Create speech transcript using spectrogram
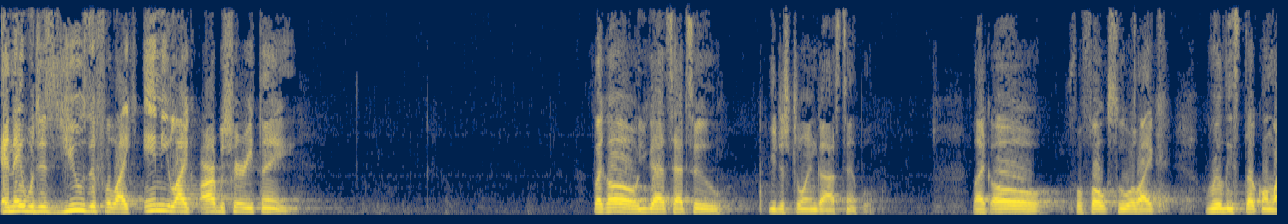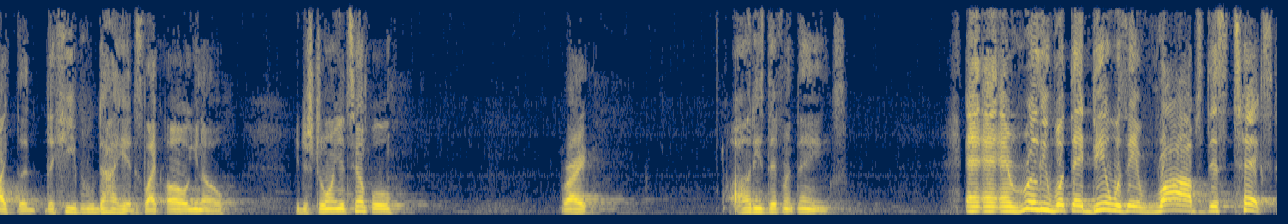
And they would just use it for like any like arbitrary thing. Like, oh, you got a tattoo, you're destroying God's temple. Like, oh, for folks who are like really stuck on like the, the Hebrew diet, it's like, oh, you know, you're destroying your temple, right? All these different things. And, and, and really what they did was it robs this text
